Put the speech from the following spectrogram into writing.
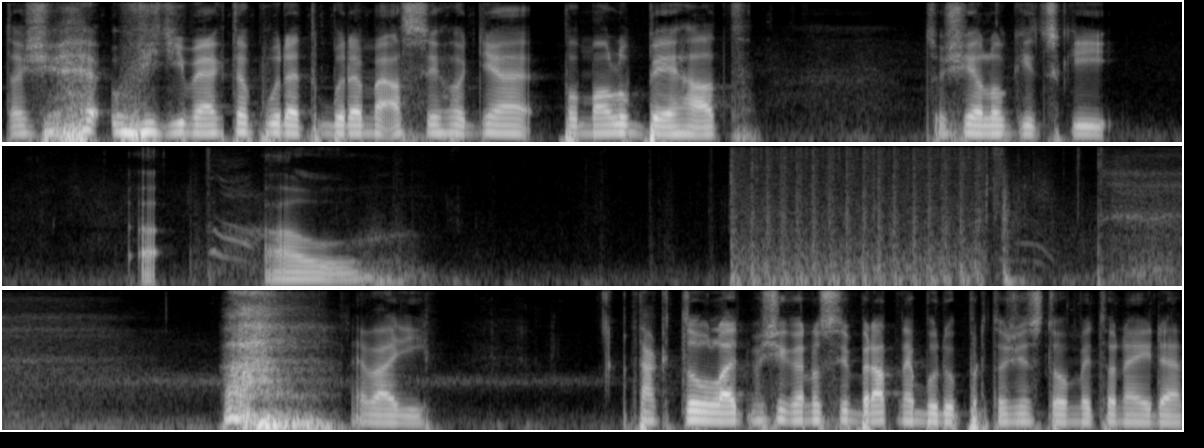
Takže uvidíme, jak to půjde, budeme asi hodně pomalu běhat, což je logický. Uh, au. Ah, nevadí. Tak tu light machine si brát nebudu, protože s tou mi to nejde.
